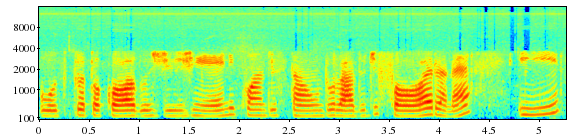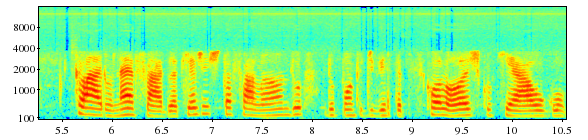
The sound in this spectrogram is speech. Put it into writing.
os, protocolos de higiene quando estão do lado de fora, né? E, claro, né, Fábio, aqui a gente está falando do ponto de vista psicológico, que é algo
